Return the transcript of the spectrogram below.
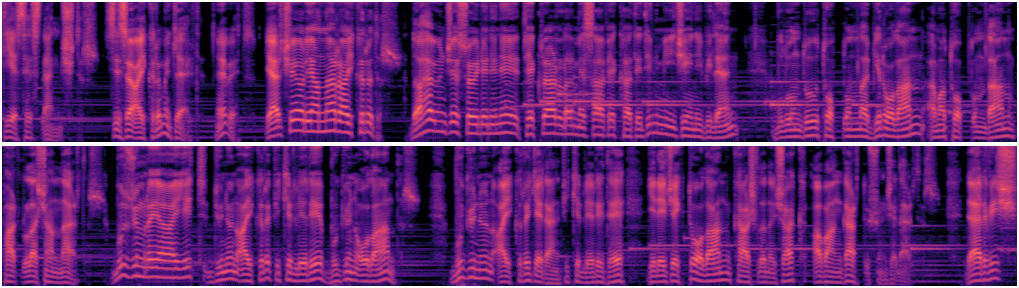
diye seslenmiştir. Size aykırı mı geldi? Evet, gerçeği arayanlar aykırıdır. Daha önce söyleneni tekrarla mesafe kat edilmeyeceğini bilen, bulunduğu toplumla bir olan ama toplumdan farklılaşanlardır. Bu zümreye ait dünün aykırı fikirleri bugün olağandır. Bugünün aykırı gelen fikirleri de gelecekte olan karşılanacak avantgard düşüncelerdir. Derviş,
